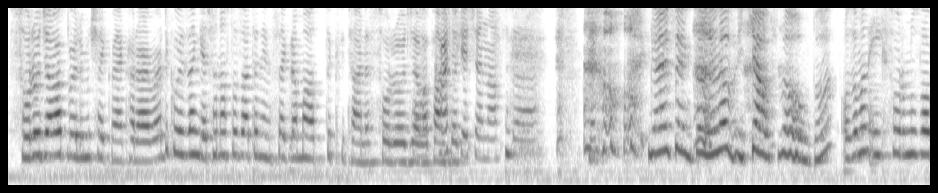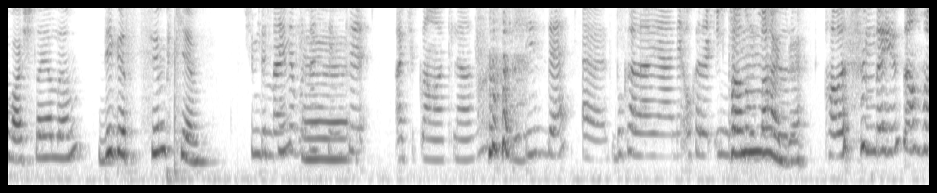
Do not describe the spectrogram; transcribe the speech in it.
Soru cevap bölümü çekmeye karar verdik. O yüzden geçen hafta zaten Instagram'a attık bir tane soru cevap Kaç anket. geçen hafta? Gerçekten en az iki hafta oldu. O zaman ilk sorumuzla başlayalım. Biggest simp kim? Şimdi, Şimdi bence burada Ee, simpi açıklamak lazım. Yani Biz de Evet. bu kadar yani o kadar İngilizce Tanımla hadi. havasındayız ama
